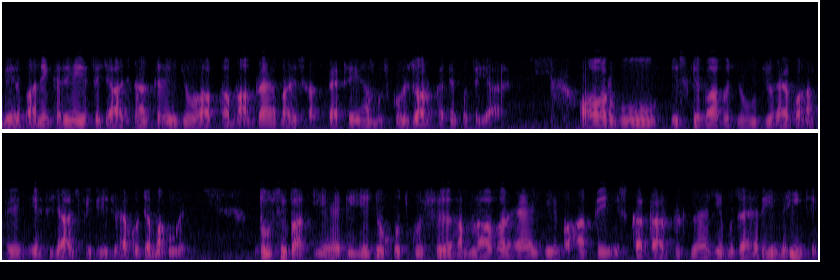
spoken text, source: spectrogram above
मेहरबानी करें एहतजाज ना करें जो आपका मामला है हमारे साथ बैठे हम उसको रिजॉल्व करने को तैयार हैं। और वो इसके बावजूद जो है वहाँ पे एहतजाज के लिए जो है वो जमा हुए। दूसरी बात ये है कि ये जो खुदकुश हमलावर है, ये वहाँ पे इसका टारगेट जो है, ये मुजाहरीन नहीं थे।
